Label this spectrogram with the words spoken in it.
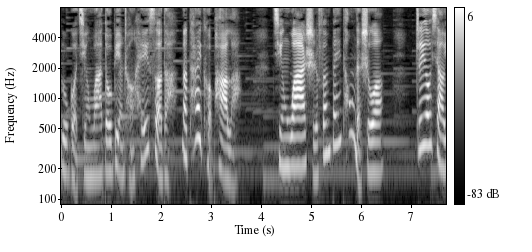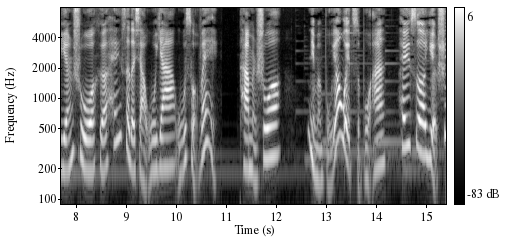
如果青蛙都变成黑色的，那太可怕了。”青蛙十分悲痛地说：“只有小鼹鼠和黑色的小乌鸦无所谓。”他们说：“你们不要为此不安，黑色也是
